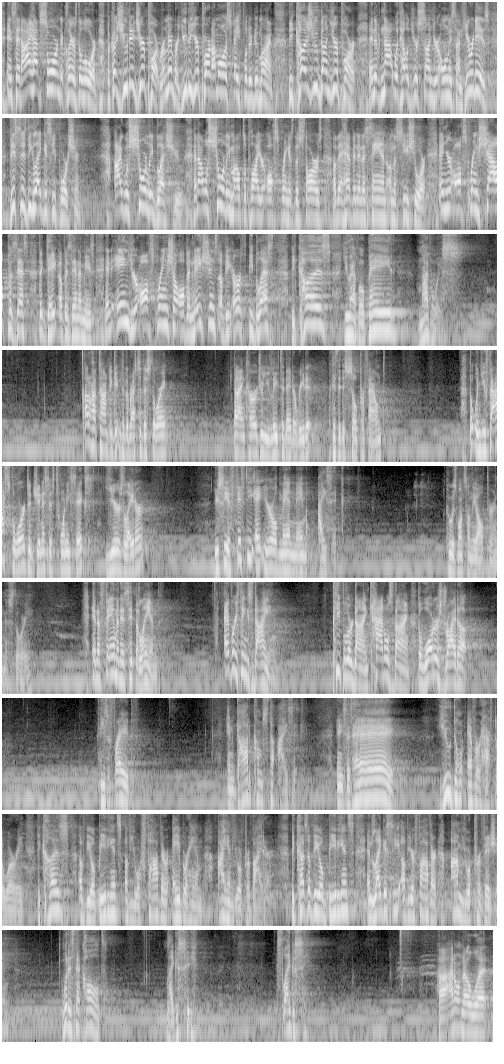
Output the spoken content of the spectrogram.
and said, I have sworn, declares the Lord, because you did your part. Remember, you do your part, I'm always faithful to do mine. Because you've done your part and have not withheld your son, your only son. Here it is. This is the legacy portion. I will surely bless you, and I will surely multiply your offspring as the stars of the heaven and the sand on the seashore. And your offspring shall possess the gate of his enemies. And in your offspring shall all the nations of the earth be blessed because you have obeyed my voice. I don't have time to get into the rest of this story, but I encourage you, when you leave today to read it because it is so profound. But when you fast forward to Genesis 26, years later, you see a 58 year old man named Isaac, who was once on the altar in this story. And a famine has hit the land. Everything's dying. People are dying, cattle's dying, the water's dried up. And he's afraid. And God comes to Isaac and he says, Hey, you don't ever have to worry. Because of the obedience of your father Abraham, I am your provider. Because of the obedience and legacy of your father, I'm your provision. What is that called? Legacy. It's legacy. Uh, I don't know what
